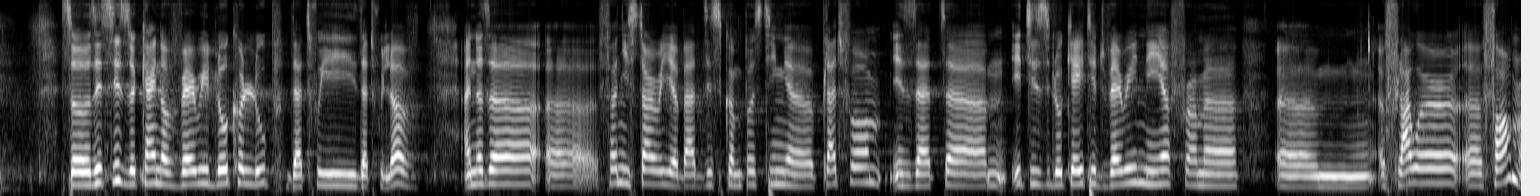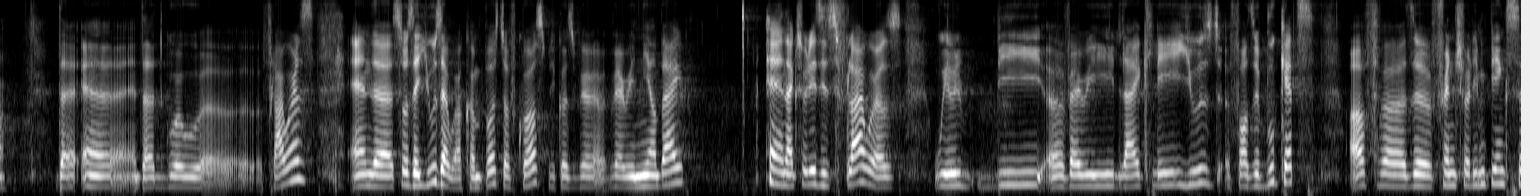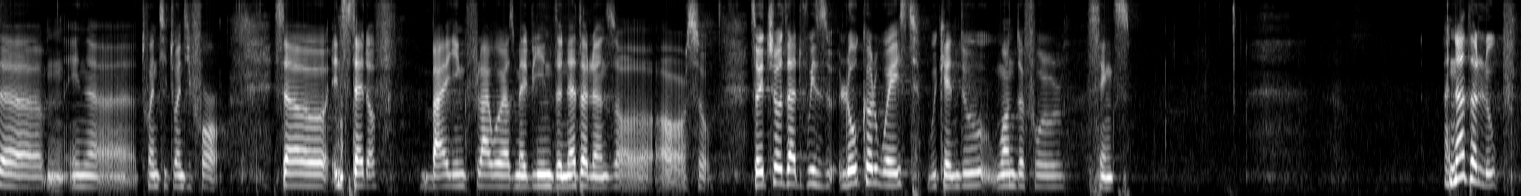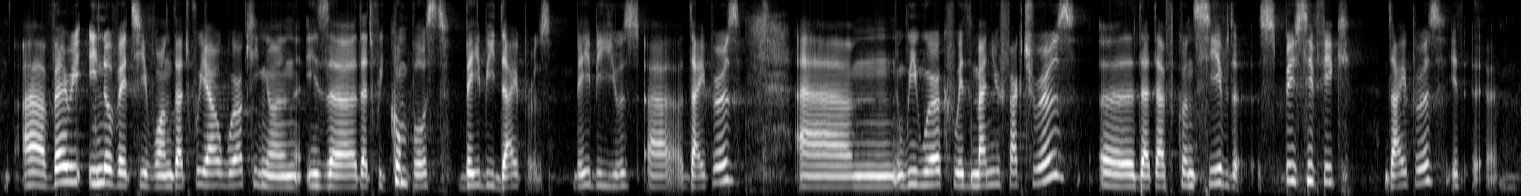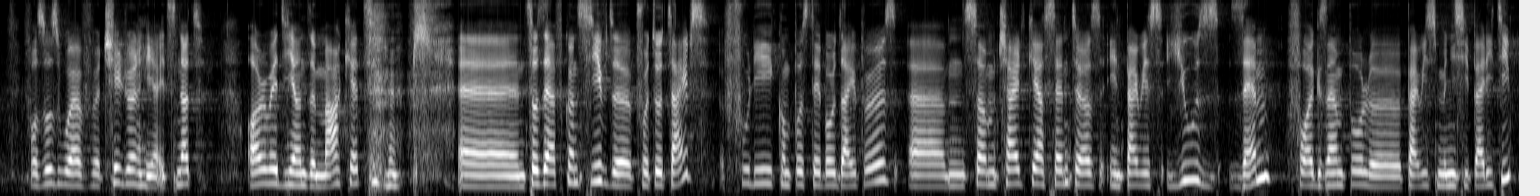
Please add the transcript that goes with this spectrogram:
so this is the kind of very local loop that we, that we love. Another uh, funny story about this composting uh, platform is that um, it is located very near from a, um, a flower uh, farm that, uh, that grow uh, flowers. And uh, so they use our compost, of course, because we're very nearby. And actually, these flowers will be uh, very likely used for the bouquets of uh, the French Olympics uh, in uh, 2024. So instead of buying flowers maybe in the Netherlands or, or so. So it shows that with local waste, we can do wonderful things. Another loop, a very innovative one that we are working on is uh, that we compost baby diapers, baby used uh, diapers. Um, we work with manufacturers uh, that have conceived specific diapers. It, uh, for those who have uh, children here, it's not already on the market. and so they have conceived uh, prototypes, fully compostable diapers. Um, some childcare centers in Paris use them, for example, uh, Paris municipality.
